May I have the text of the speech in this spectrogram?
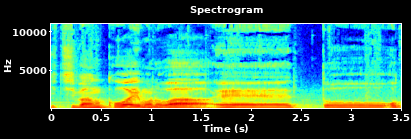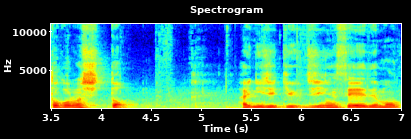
一番怖いものはえー、っと男の嫉妬。はい29人生で最も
